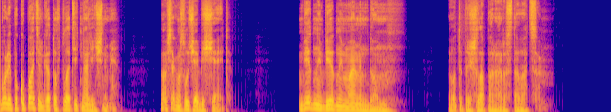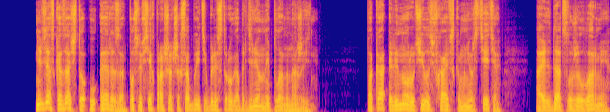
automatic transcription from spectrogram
более покупатель готов платить наличными. Во всяком случае, обещает. Бедный, бедный мамин дом. Вот и пришла пора расставаться. Нельзя сказать, что у Эреза после всех прошедших событий были строго определенные планы на жизнь. Пока Эленор училась в Хайфском университете, а Эльдат служил в армии,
